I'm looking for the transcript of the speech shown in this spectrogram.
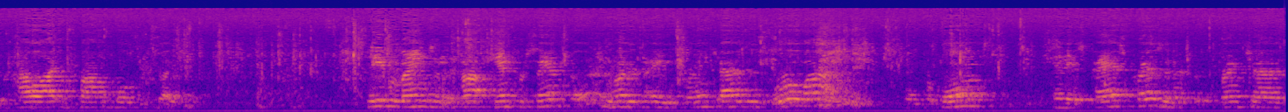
to highlight and profitable success. Steve remains in the top 10% of 280 franchises worldwide in performance and is past president of the Franchise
